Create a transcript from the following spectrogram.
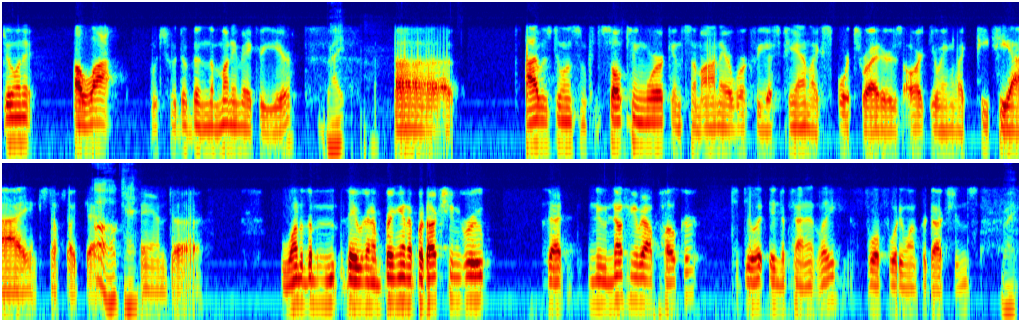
doing it a lot, which would have been the moneymaker year, Right? uh, I was doing some consulting work and some on-air work for ESPN, like sports writers arguing like PTI and stuff like that. Oh, okay. And uh, one of them, they were going to bring in a production group that knew nothing about poker to do it independently, 441 Productions. Right.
